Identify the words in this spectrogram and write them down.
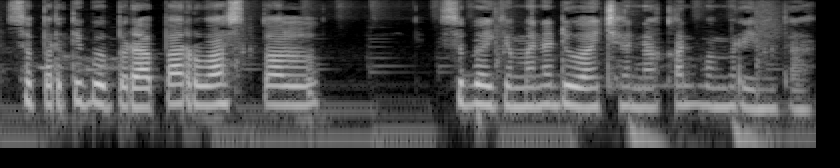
seperti beberapa ruas tol sebagaimana diwacanakan pemerintah.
